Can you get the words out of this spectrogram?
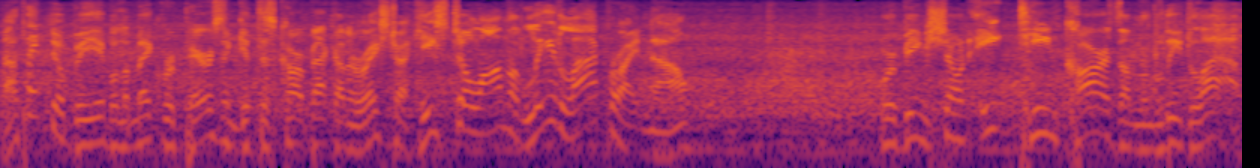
I think they'll be able to make repairs and get this car back on the racetrack. He's still on the lead lap right now. We're being shown 18 cars on the lead lap.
